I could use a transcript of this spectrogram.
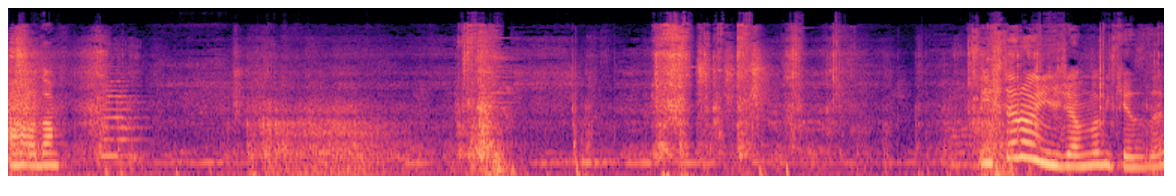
Aha adam. Oynayacağım da bir kez de.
